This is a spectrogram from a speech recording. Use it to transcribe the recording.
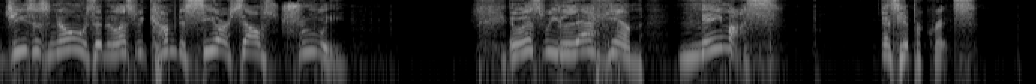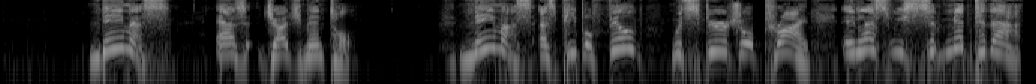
Jesus knows that unless we come to see ourselves truly, unless we let Him name us as hypocrites, name us as judgmental, name us as people filled with spiritual pride, unless we submit to that,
